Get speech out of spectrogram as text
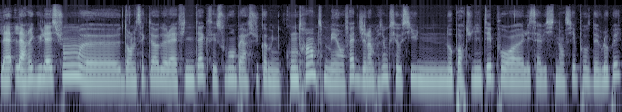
la, régulation euh, dans le secteur de la fintech, c'est souvent perçu comme une contrainte, mais en fait, j'ai l'impression que c'est aussi une opportunité pour euh, les services financiers pour se développer.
